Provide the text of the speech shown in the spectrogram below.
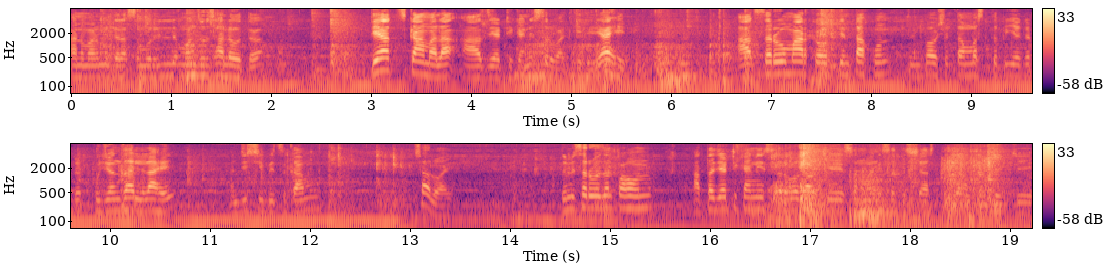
हनुमान मंदिरासमोरील मंजूर झालं होतं त्याच कामाला आज या ठिकाणी सुरुवात केलेली आहे. आज सर्व मार्कावरती टाकून तुम्ही पाहू शकता मस्तपैकी इकडे पूजन झालेलं आहे आणि जी सी बीचं काम चालू आहे. तुम्ही सर्वजण पाहून आता ज्या ठिकाणी सर्व गावचे सन्मानित सदस्य असतील जे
